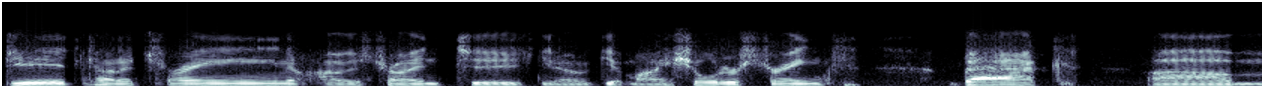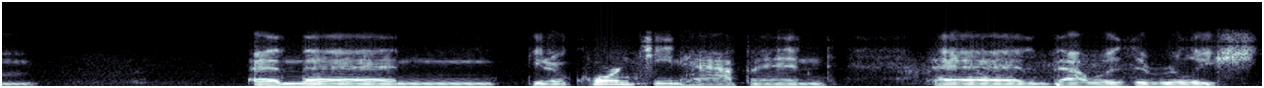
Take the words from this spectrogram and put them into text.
did kind of train. I was trying to, you know, get my shoulder strength back. Um, and then, you know, quarantine happened, and that was a really sh-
